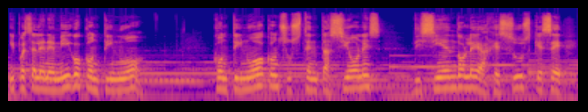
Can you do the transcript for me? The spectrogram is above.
Y pues el enemigo continuó, continuó con sus tentaciones diciéndole a Jesús que se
